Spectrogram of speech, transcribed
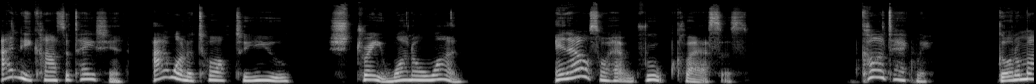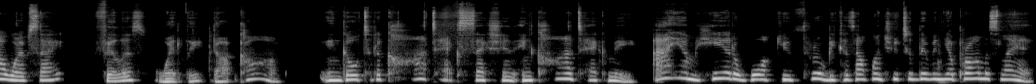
I need consultation, I want to talk to you straight one on one. And I also have group classes. Contact me. Go to my website, phylliswhitley.com, and go to the contact section and contact me. I am here to walk you through because I want you to live in your promised land.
